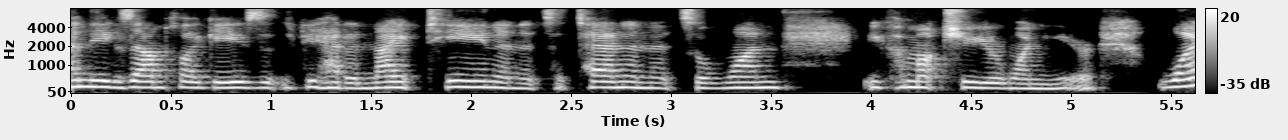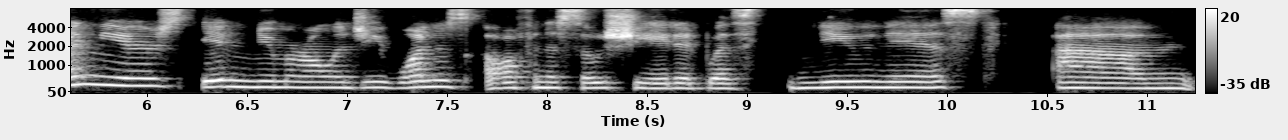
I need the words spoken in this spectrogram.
and the example I gave is if you had a 19 and it's a 10 and it's a one, you come up to your one year. One years in numerology, one is often associated with newness, um,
